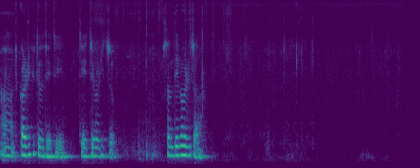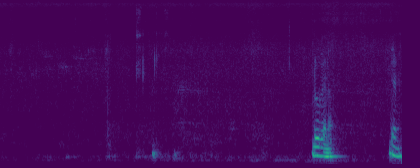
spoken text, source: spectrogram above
ആ കഴിച്ചു ചേച്ചി ചേച്ചി കഴിച്ചു. സന്ദീപ് കഴിച്ചോ? ബ്ലൂ വേണം. വേണം.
